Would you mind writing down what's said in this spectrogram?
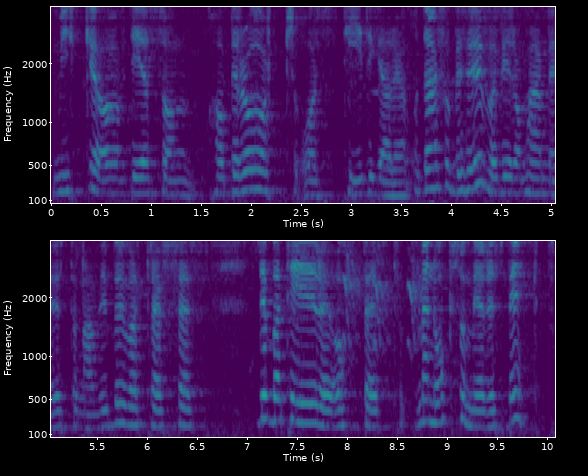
mycket av det som har berört oss tidigare och därför behöver vi de här mötena. Vi behöver träffas, debattera öppet men också med respekt.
